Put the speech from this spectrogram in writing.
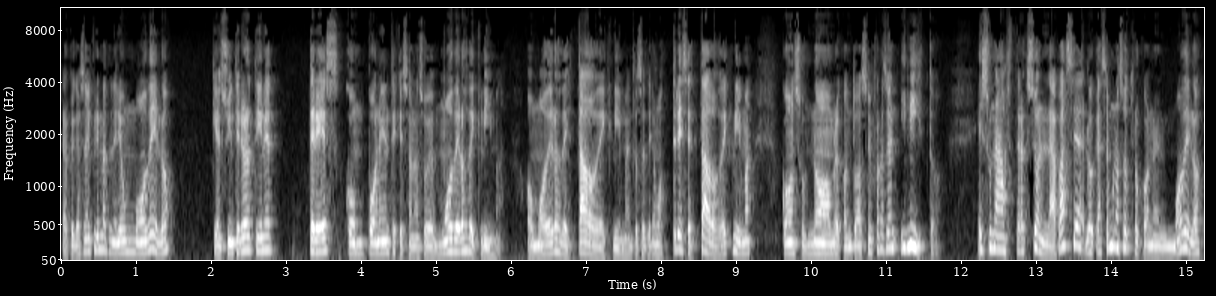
la aplicación de clima tendría un modelo que en su interior tiene tres componentes que son a su vez modelos de clima o modelos de estado de clima. Entonces tenemos tres estados de clima con sus nombres, con toda su información y listo. Es una abstracción. La base, lo que hacemos nosotros con el modelo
